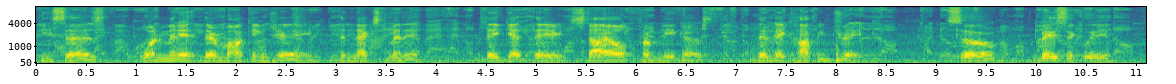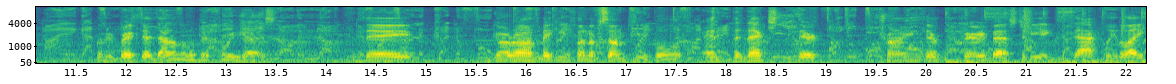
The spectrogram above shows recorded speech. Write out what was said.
He says, one minute they're mocking Jay, the next minute they get their style from Migos, then they copy Drake. So basically, let me break that down a little bit for you guys. They go around making fun of some people, and the next they're trying their very best to be exactly like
